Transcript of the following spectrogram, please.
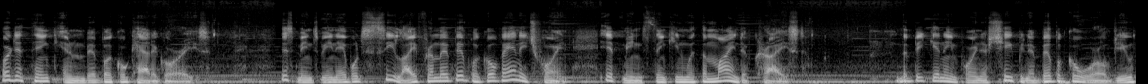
or to think in biblical categories. This means being able to see life from a biblical vantage point. It means thinking with the mind of Christ. The beginning point of shaping a biblical worldview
